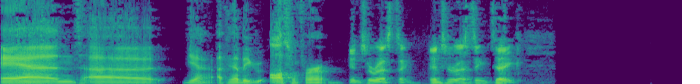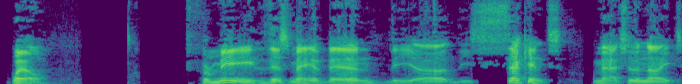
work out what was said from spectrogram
And uh yeah, I think that'd be awesome for her. Interesting. Interesting take. Well, for me, this may have been the uh, the second match of the night.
